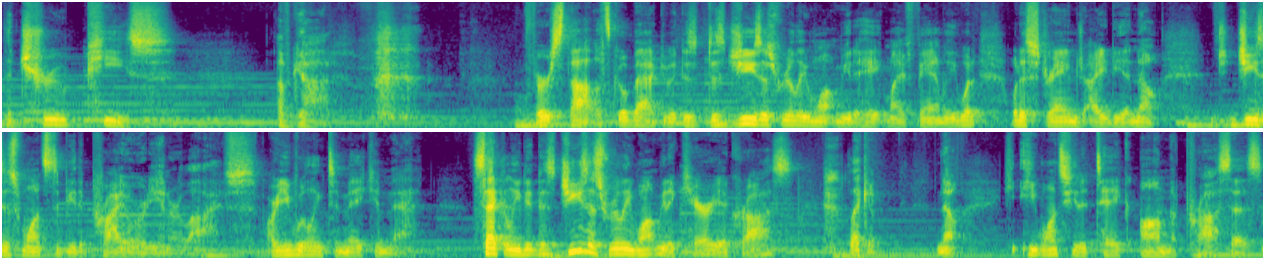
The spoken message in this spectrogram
the true peace of God. First thought, let's go back to it. Does, does, Jesus really want me to hate my family? What, what a strange idea. No, J- Jesus wants to be the priority in our lives. Are you willing to make him that? Secondly, does Jesus really want me to carry a cross? like a, no. He wants you to take on the process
